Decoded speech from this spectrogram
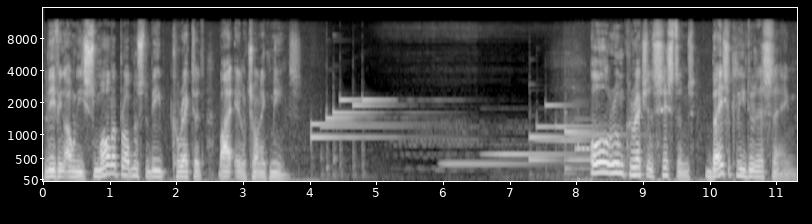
leaving only smaller problems to be corrected by electronic means. All room correction systems basically do the same.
